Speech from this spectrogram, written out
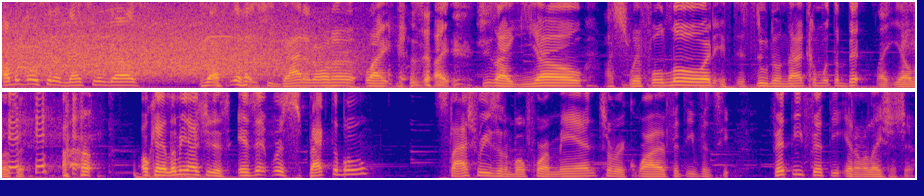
I'm gonna go to the next one, guys, because I feel like she got it on her. Like, 'cause, like she's like, "Yo, I swear for Lord, if this dude do not come with the bit, like, yo, listen." okay, let me ask you this: Is it respectable slash reasonable for a man to require 50 50 50 in a relationship?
